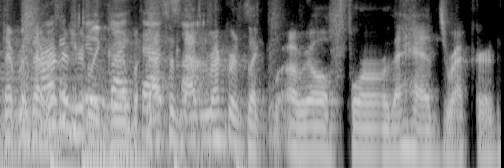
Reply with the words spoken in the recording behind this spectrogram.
That, that record's do really like good, but that that's a, that record's like a real for the heads record.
